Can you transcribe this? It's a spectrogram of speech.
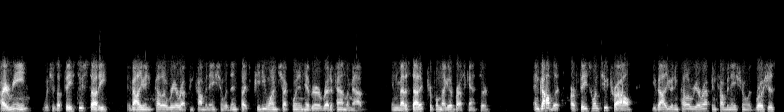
IRENE, which is a phase II study evaluating pelareorep in combination with Incyte's PD-1 checkpoint inhibitor retifanlimab in metastatic triple-negative breast cancer, and GOBLET, our phase I/II trial evaluating pelareorep in combination with Roche's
